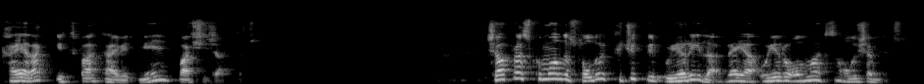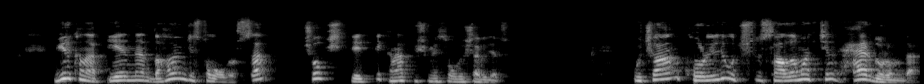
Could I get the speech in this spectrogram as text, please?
kayarak irtifa kaybetmeye başlayacaktır. Çapraz kumanda solu küçük bir uyarıyla veya uyarı olmaksızın oluşabilir. Bir kanat diğerinden daha önce sol olursa çok şiddetli kanat düşmesi oluşabilir. Uçağın koordineli uçuşunu sağlamak için her durumda,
